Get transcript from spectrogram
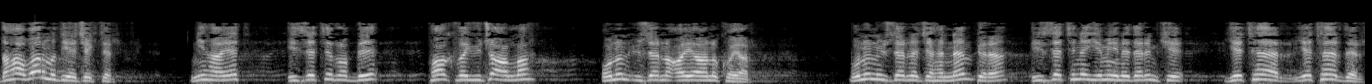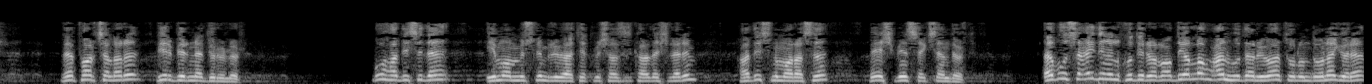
daha var mı diyecektir. Nihayet İzzetin Rabbi pak ve yüce Allah onun üzerine ayağını koyar. Bunun üzerine cehennem göre izzetine yemin ederim ki yeter yeter der ve parçaları birbirine dürülür. Bu hadisi de İmam Müslim rivayet etmiş aziz kardeşlerim. Hadis numarası 5084. Ebu Sa'idin el-Hudri radıyallahu anhu'da rivayet olunduğuna göre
